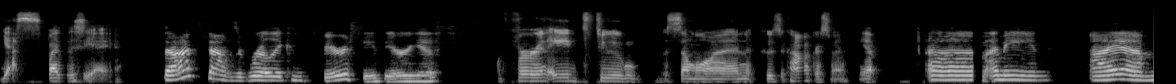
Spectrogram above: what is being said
Yes, by the CIA. That sounds really conspiracy theorist. For an aide to someone who's a congressman. Yep. Um, I mean, I am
